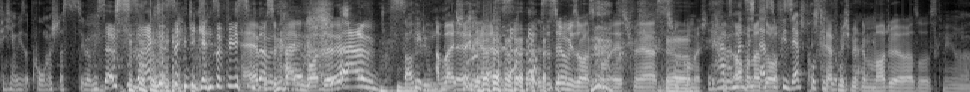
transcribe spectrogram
Das finde ich irgendwie so komisch, das über mich selbst zu sagen, deswegen die Gänsefüßchen Hä, bist du kein bei. Model? Ähm, sorry, du Aber ich Model. finde, ja, es ist, es ist irgendwie sowas komisch. Ich ja, es ist schon Ja. komisch. Ich Ja, wenn man auch sich immer da so, so viel Ich Selbstprofilierung treffe mich mit einem Model oder so. Das klingt immer.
